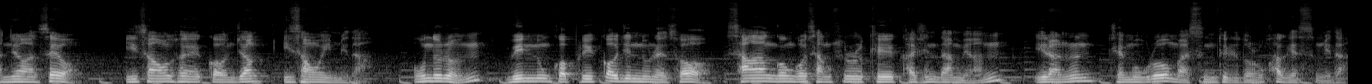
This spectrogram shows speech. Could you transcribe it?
안녕하세요. 이상호 성형외과 원장 이상호입니다. 오늘은 윗눈꺼풀이 꺼진 눈에서 상안검거 상수를 계획하신다면 이라는 제목으로 말씀드리도록 하겠습니다.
